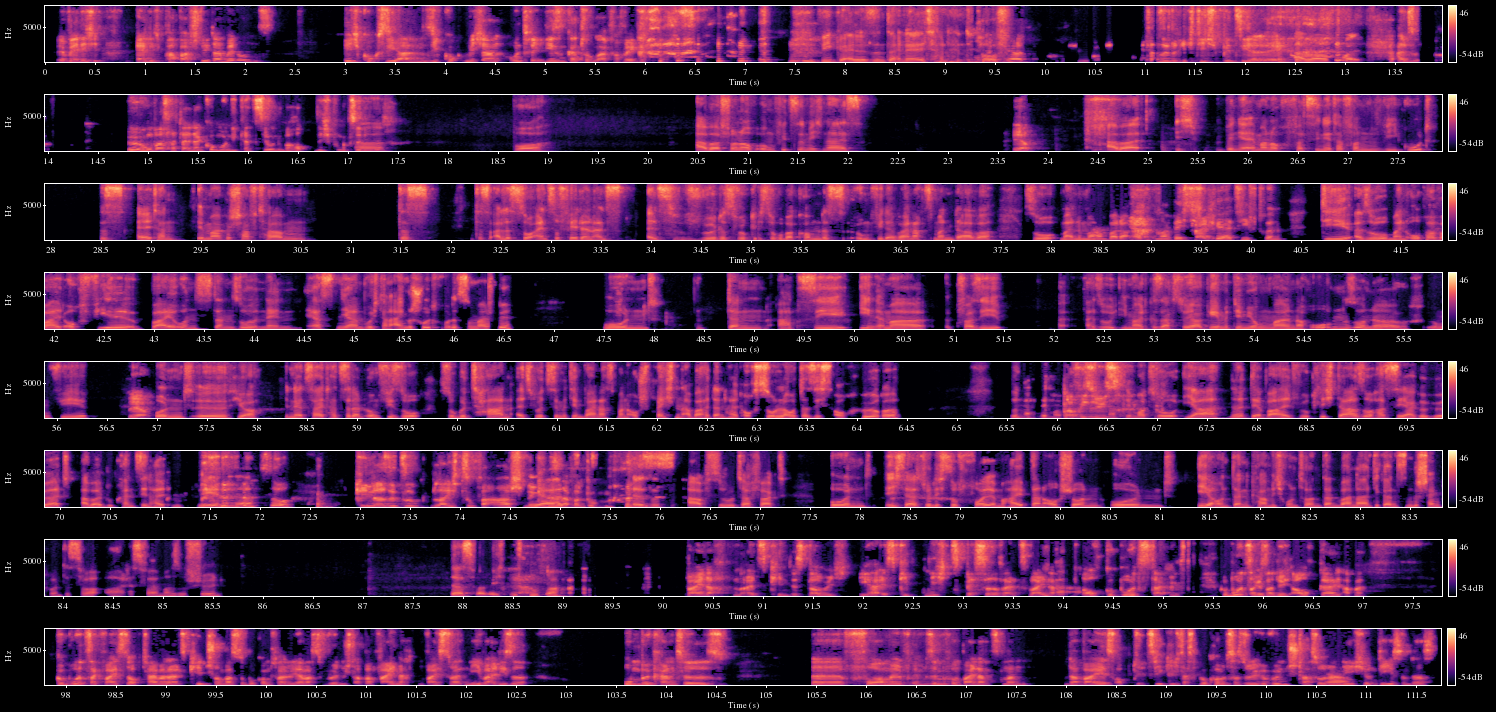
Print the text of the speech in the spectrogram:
Wenn ich, ehrlich, Papa steht da mit uns, ich gucke sie an, sie guckt mich an und trägt diesen Karton einfach weg. Wie geil sind deine Eltern denn drauf? Ja, das sind richtig speziell, ey. Aber voll. Also, irgendwas hat in der Kommunikation überhaupt nicht funktioniert. Boah. Aber schon auch irgendwie ziemlich nice. Ja. Aber ich bin ja immer noch fasziniert davon, wie gut es Eltern immer geschafft haben, das, das alles so einzufädeln, als, als würde es wirklich so rüberkommen, dass irgendwie der Weihnachtsmann da war. So, meine Mom war da Ja, auch immer richtig geil. kreativ drin. Die, also mein Opa war halt auch viel bei uns dann so in den ersten Jahren, wo ich dann eingeschult wurde zum Beispiel. Und dann hat sie ihn immer quasi, also ihm halt gesagt, so ja, geh mit dem Jungen mal nach oben, so, ne, irgendwie. Ja. Und äh, ja, in der Zeit hat sie dann irgendwie so, so getan, als würde sie mit dem Weihnachtsmann auch sprechen, aber dann halt auch so laut, dass ich es auch höre. So nach dem Motto, Ach, wie süß. nach dem Motto, ja, ne, der war halt wirklich da, so, hast du ja gehört, aber du kannst ihn halt nicht sehen, ne, so. Kinder sind so leicht zu verarschen. Die Ja, Kinder sind einfach dumm. Es ist absoluter Fakt. Und ich natürlich so voll im Hype dann auch schon. Und ja, und dann kam ich runter und dann waren halt die ganzen Geschenke und das war, oh, das war immer so schön. Das war richtig Ja. super. Weihnachten als Kind ist, glaube ich, ja, es gibt nichts Besseres als Weihnachten. Ja. Auch Geburtstag. ist- Geburtstag ist natürlich auch geil, aber Geburtstag weißt du auch teilweise als Kind schon, was du bekommst, weil du dir was wünschst, aber Weihnachten weißt du halt nie, weil diese unbekannte äh, Formel im Sinne von Weihnachtsmann dabei ist, ob du jetzt wirklich das bekommst, was du dir gewünscht hast oder Ja. nicht und dies und das.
